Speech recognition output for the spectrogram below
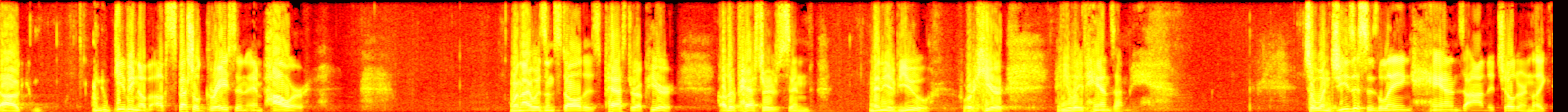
uh, giving of, of special grace and, and power. When I was installed as pastor up here, other pastors and many of you were here and you laid hands on me. So when Jesus is laying hands on the children, like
